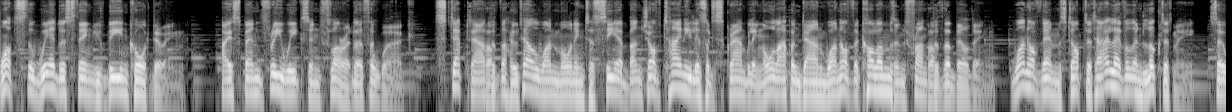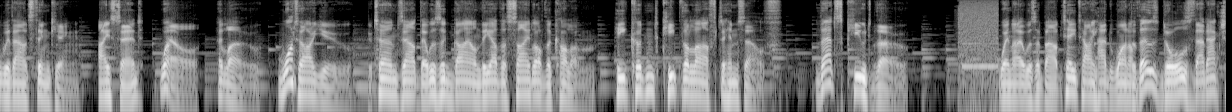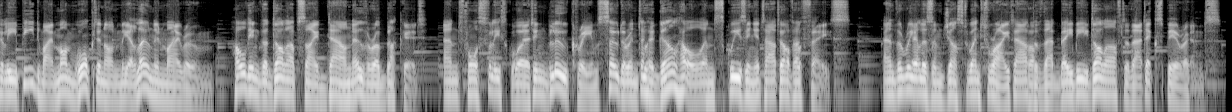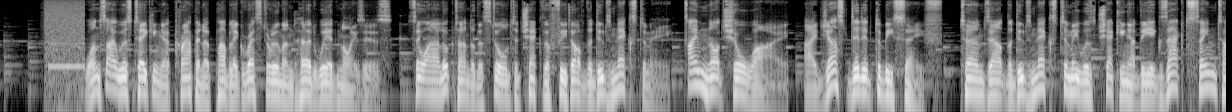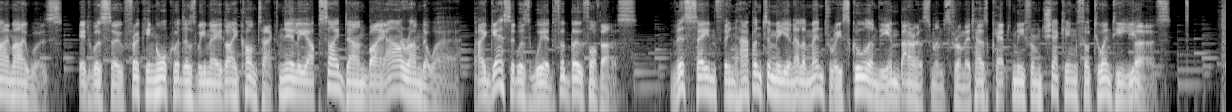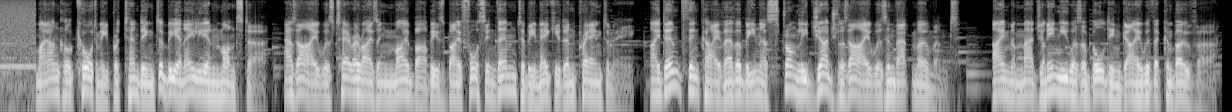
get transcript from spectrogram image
What's the weirdest thing you've been caught doing? I spent 3 weeks in Florida for work. Stepped out of the hotel one morning to see a bunch of tiny lizards scrambling all up and down one of the columns in front of the building. One of them stopped at eye level and looked at me, so without thinking, I said, well, hello, what are you? Turns out there was a guy on the other side of the column. He couldn't keep the laugh to himself. That's cute though. When I was about 8 I had one of those dolls that actually peed my mom walked in on me alone in my room, holding the doll upside down over a bucket, and forcefully squirting blue cream soda into her girl hole and squeezing it out of her face. And the realism just went right out of that baby doll after that experience. Once I was taking a crap in a public restroom and heard weird noises, so I looked under the stall to check the feet of the dude next to me. I'm not sure why, I just did it to be safe. Turns out the dude next to me was checking at the exact same time I was. It was so freaking awkward as we made eye contact nearly upside down by our underwear. I guess it was weird for both of us. This same thing happened to me in elementary school and the embarrassments from it has kept me from checking for 20 years. My uncle caught me pretending to be an alien monster, as I was terrorizing my Barbies by forcing them to be naked and praying to me. I don't think I've ever been as strongly judged as I was in that moment. I'm imagining you as a balding guy with a comb over.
